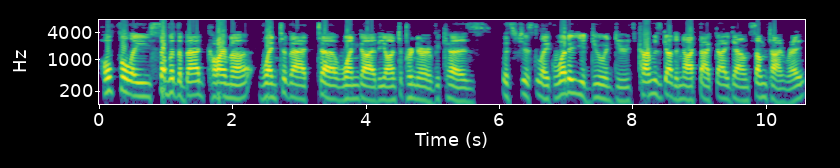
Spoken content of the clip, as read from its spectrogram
hopefully some of the bad karma went to that uh, one guy, the entrepreneur, because it's just like, what are you doing, dudes? Karma's got to knock that guy down sometime, right?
